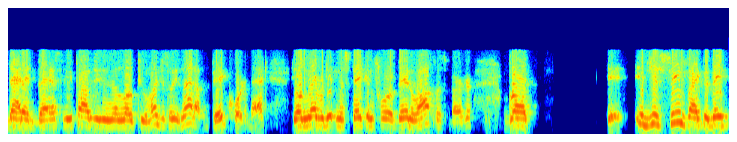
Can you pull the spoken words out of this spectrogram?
that at best, and he probably in the low 200s, so he's not a big quarterback. He'll never get mistaken for a Ben Roethlisberger, but it, it just seems like that they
